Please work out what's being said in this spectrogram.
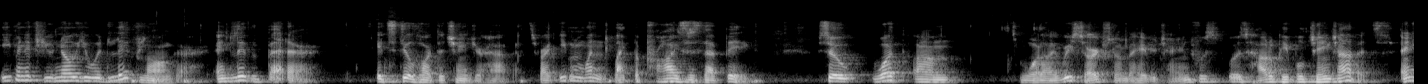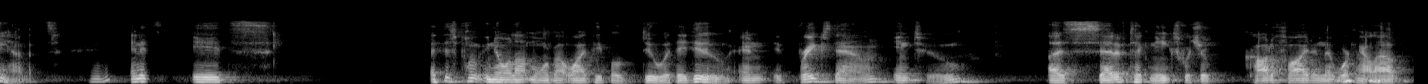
even if you know you would live longer and live better, it's still hard to change your habits, right? Even when like the prize is that big. So what um, what I researched on behavior change was was how do people change habits, any habits, mm-hmm. and it's it's at this point, we know a lot more about why people do what they do. And it breaks down into a set of techniques which are codified in the working out loud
